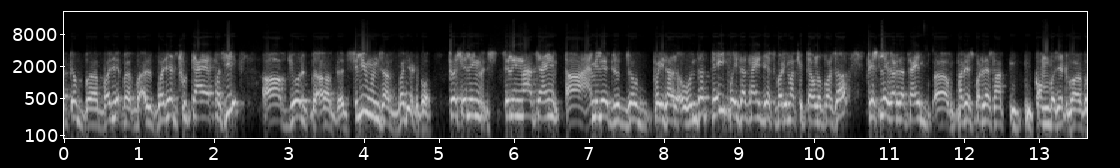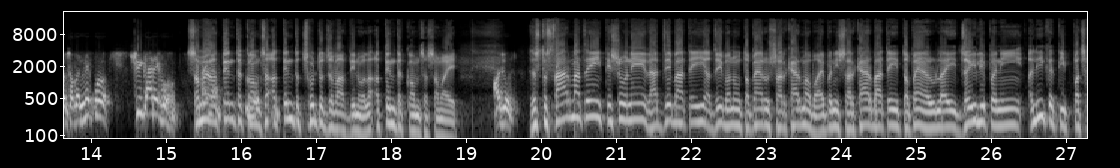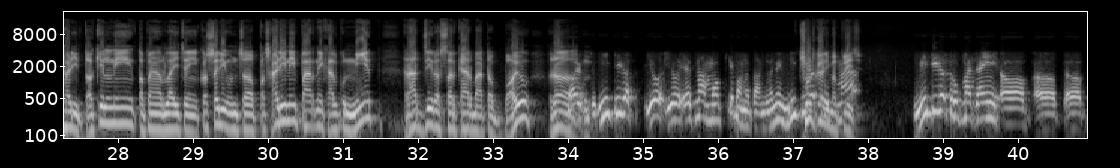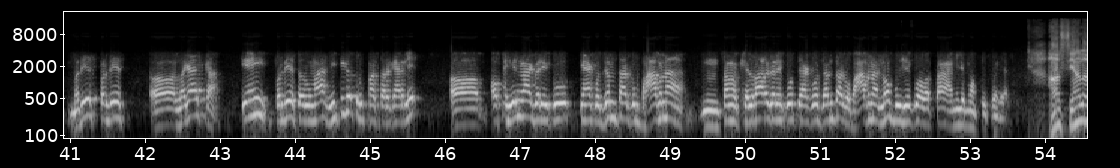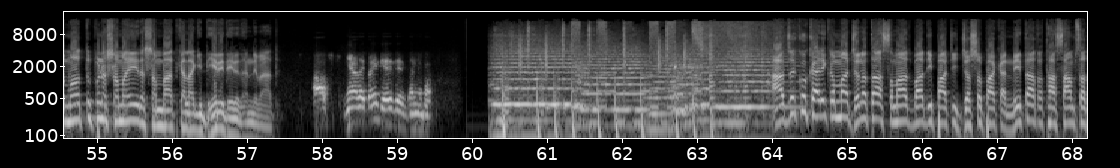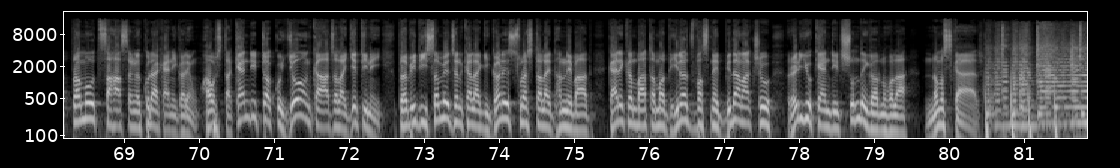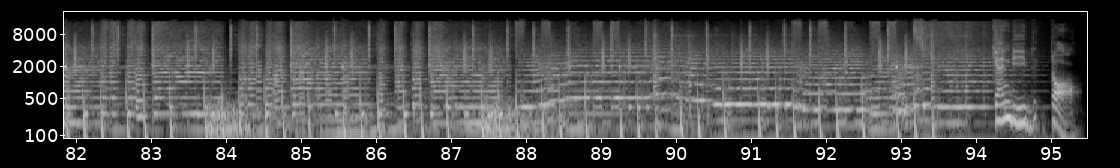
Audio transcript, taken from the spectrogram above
त्यो बजेट बजेट छुट्याएपछि जो सिलिङ हुन्छ बजेटको त्यो सिलिङ सिलिङमा चाहिँ हामीले जो जो पैसा हुन्छ त्यही पैसा चाहिँ देशभरिमा छुट्याउनुपर्छ त्यसले गर्दा चाहिँ अ, मध्य प्रदेशमा कम बजेट गएको छ भन्ने कुरो स्वीकारेको हो। समय? अत्यन्त कम छ अत्यन्त छोटो जवाब दिनु होला अत्यन्त कम छ समय। जस्तो सारमा चाहिँ त्यसो भने राज्यबाटै अझै भनौँ तपाईँहरू सरकारमा भए पनि सरकारबाटै तपाईँहरूलाई जहिले पनि अलिकति पछाडि धकेल्ने तपाईँहरूलाई चाहिँ कसरी हुन्छ पछाडि नै पार्ने खालको नियत राज्य र सरकारबाट भयो र यो यो यसमा म के भन्न चाहन्छु भने नीतिगत छोटकरीमा प्लिज। नीतिगत रूपमा चाहिँ मध्य प्रदेश लगायतका केही प्रदेशहरूमा नीतिगत रूपमा सरकारले अवहेलना गरेको त्यहाँको जनताको भावना उम्, सँग खेलवाड गरेको त्यहाँको जनताको भावना नबुझेको अवस्था हामीले महसुस गरेका छौँ। हस् यहाँलाई महत्त्वपूर्ण समय र संवादका लागि धेरै धेरै धन्यवाद। हस्, यहाँलाई पनि धेरै धेरै धन्यवाद। आजको कार्यक्रममा जनता समाजवादी पार्टी जसपाका नेता तथा सांसद प्रमोद शाहसँग कुराकानी गर्यौं हवस् त क्यान्डी टकको यो अङ्क आजलाई यति नै। प्रविधि संयोजनका लागि गणेश श्रेष्ठलाई धन्यवाद। कार्यक्रमबाट म धीरज बस्नेत बिदा माग्छु। रेडियो क्यान्डिड सुन्दै गर्नुहोला। नमस्कार। Talk.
